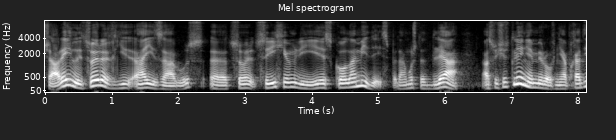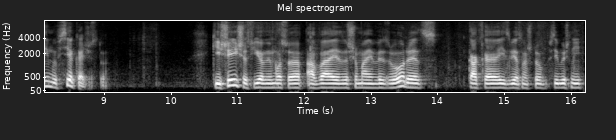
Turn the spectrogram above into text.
Шарей лицойрах аизабус э, црихим лиес коламидейс, потому что для осуществления миров необходимы все качества. Кишейшис йомимоса авая зашимаем везворец, как э, известно, что Всевышний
